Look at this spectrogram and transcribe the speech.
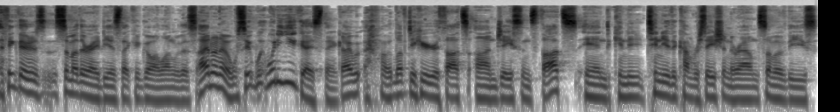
I think there's some other ideas that could go along with this. I don't know. So what, what, do you guys think? I, w- I would love to hear your thoughts on Jason's thoughts and continue the conversation around some of these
